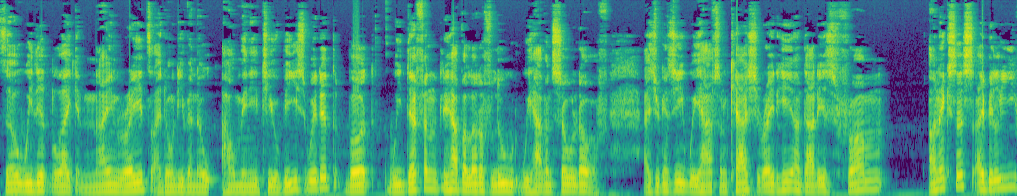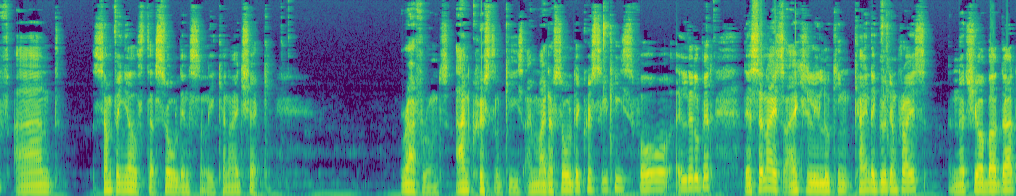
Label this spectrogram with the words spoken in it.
so we did like 9 raids, I don't even know how many TOBs we did, but we definitely have a lot of loot we haven't sold off. As you can see we have some cash right here, that is from Onyxes I believe, and something else that sold instantly, can I check? Wrath runes and crystal keys. I might have sold the crystal keys for a little bit. The Zenytes are actually looking kinda good in price, not sure about that.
